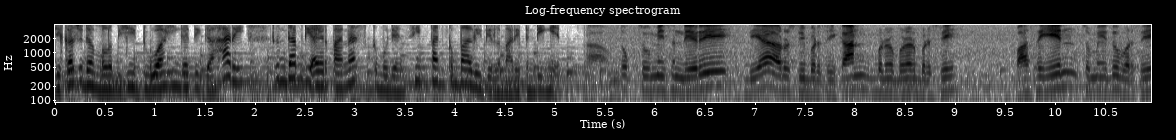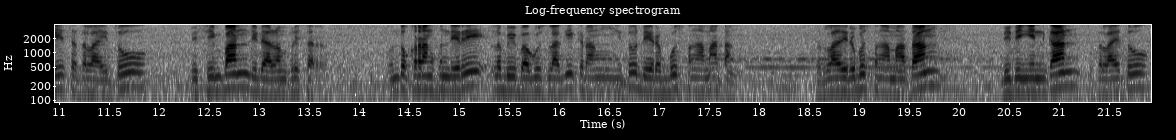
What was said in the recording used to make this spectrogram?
Jika sudah melebihi 2 hingga 3 hari, rendam di air panas kemudian simpan kembali di lemari pendingin. Nah, untuk cumi sendiri dia harus dibersihkan benar-benar bersih. Pastiin cumi itu bersih, setelah itu disimpan di dalam freezer. Untuk kerang sendiri lebih bagus lagi kerang itu direbus setengah matang. Setelah direbus setengah matang, didinginkan, setelah itu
